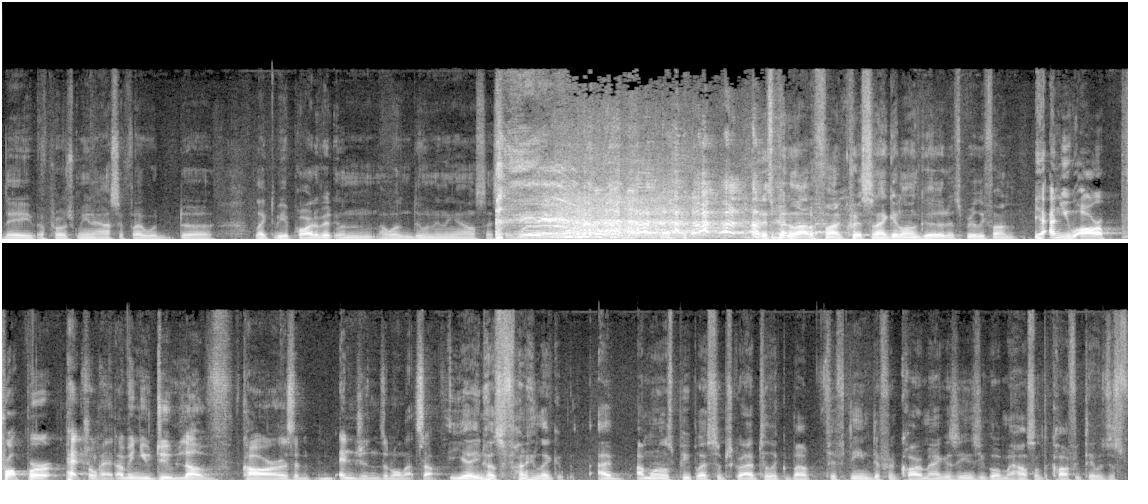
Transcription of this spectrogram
they approached me and asked if I would uh, like to be a part of it, and I wasn't doing anything else. I said, yeah. and it's been a lot of fun. Chris and I get along good. It's really fun. Yeah, and you are a proper petrol head. I mean, you do love cars and engines and all that stuff. Yeah, you know, it's funny. Like, i I'm one of those people. I subscribe to like about 15 different car magazines. You go to my house on the coffee table, just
